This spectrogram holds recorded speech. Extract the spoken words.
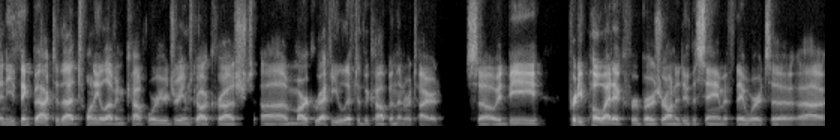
And you think back to that 2011 Cup where your dreams got crushed. Uh, Mark Recchi lifted the cup and then retired. So it'd be pretty poetic for Bergeron to do the same if they were to uh,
